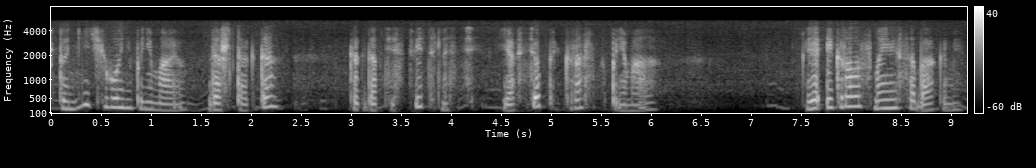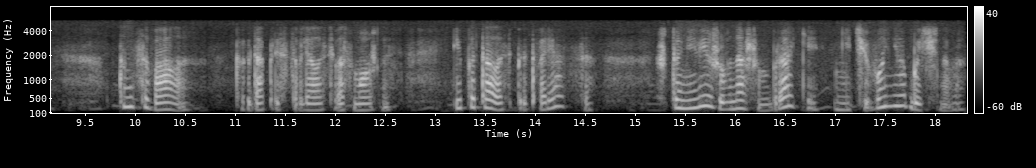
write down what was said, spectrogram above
что ничего не понимаю, даже тогда, когда в действительности я все прекрасно понимала. Я играла с моими собаками, танцевала, когда представлялась возможность, и пыталась притворяться, что не вижу в нашем браке ничего необычного.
